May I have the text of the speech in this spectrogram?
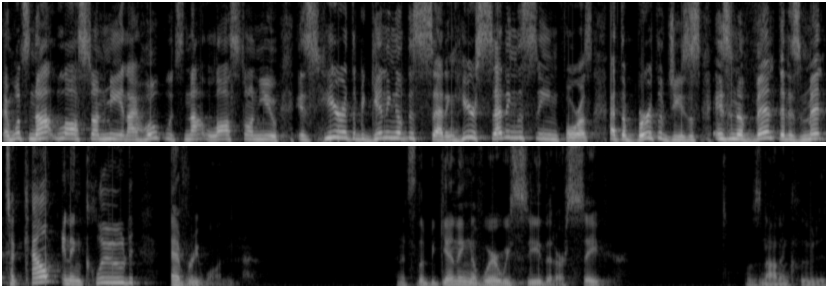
And what's not lost on me, and I hope it's not lost on you, is here at the beginning of this setting, here setting the scene for us at the birth of Jesus, is an event that is meant to count and include everyone. And it's the beginning of where we see that our Savior was not included.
